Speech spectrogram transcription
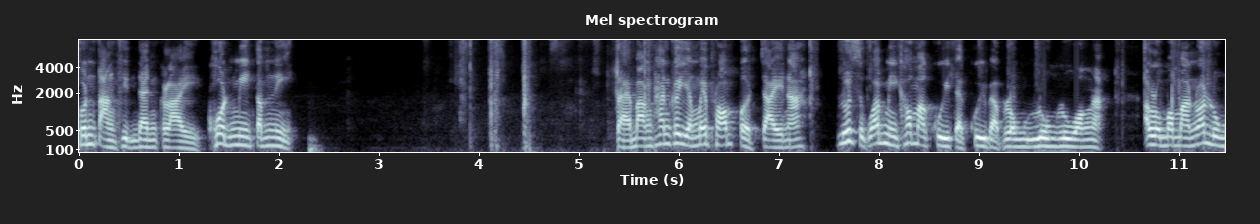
คนต่างถิ่นแดนไกล คนมีตำหนิ แต่บางท่านก็ยังไม่พร้อมเปิดใจนะ รู้สึกว่ามีเข้ามาคุยแต่คุยแบบลงลวงลวงอะอารมณ์ประมาณว่าลวง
